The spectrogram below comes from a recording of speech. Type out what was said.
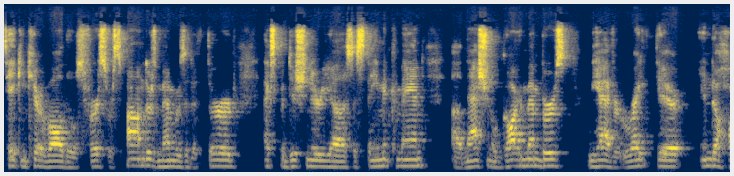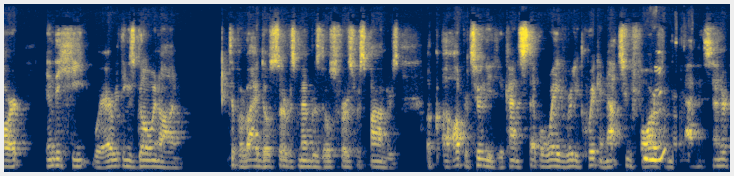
taking care of all those first responders, members of the third expeditionary uh, sustainment command, uh, National Guard members. We have it right there in the heart, in the heat, where everything's going on, to provide those service members, those first responders, a, a opportunity to kind of step away really quick and not too far Mhm. from the Javits Center,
